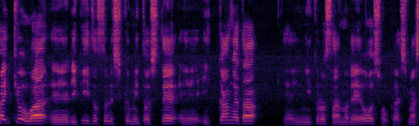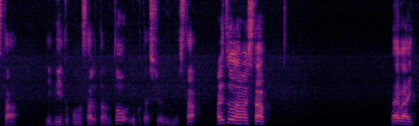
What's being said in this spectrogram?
はい、今日は、えー、リピートする仕組みとして、えー、一貫型、えー、ユニクロさんの例を紹介しました。リピートコンサルタント、横田修理でした。ありがとうございました。バイバイ。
